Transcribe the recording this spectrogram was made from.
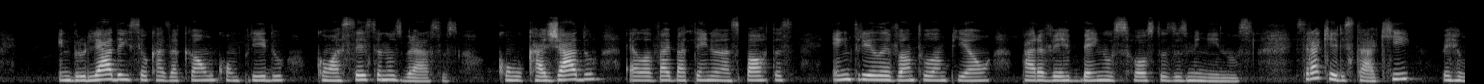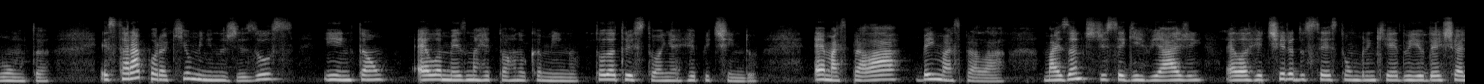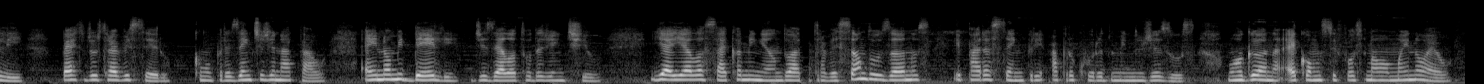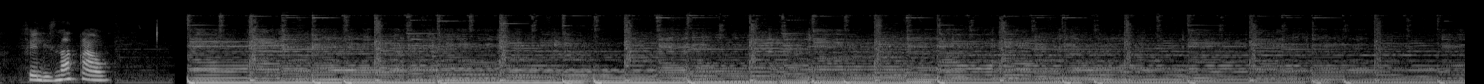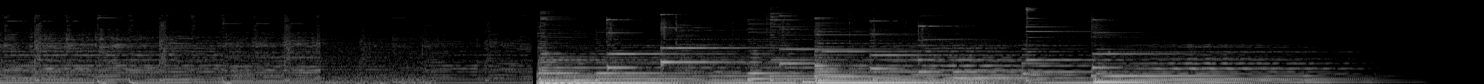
embrulhada em seu casacão comprido, com a cesta nos braços. Com o cajado, ela vai batendo nas portas, entre e levanta o lampião para ver bem os rostos dos meninos. Será que ele está aqui? pergunta. Estará por aqui o menino Jesus? E então ela mesma retorna o caminho, toda tristonha, repetindo: É mais para lá, bem mais para lá. Mas antes de seguir viagem, ela retira do cesto um brinquedo e o deixa ali, perto do travesseiro, como presente de Natal. É em nome dele, diz ela toda gentil. E aí ela sai caminhando, atravessando os anos e para sempre à procura do menino Jesus. Morgana é como se fosse uma mamãe Noel. Feliz Natal!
